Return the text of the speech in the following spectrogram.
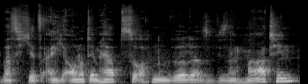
was ich jetzt eigentlich auch noch dem Herbst zuordnen würde, also wie St. Martin,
